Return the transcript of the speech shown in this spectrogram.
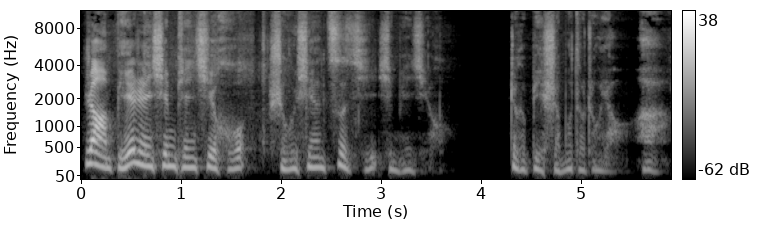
让别人心平气和，首先自己心平气和，这个比什么都重要啊。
